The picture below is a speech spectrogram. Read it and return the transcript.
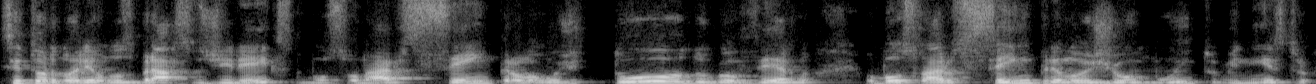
se tornou ali um dos braços direitos do Bolsonaro, sempre, ao longo de todo o governo. O Bolsonaro sempre elogiou muito o ministro,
